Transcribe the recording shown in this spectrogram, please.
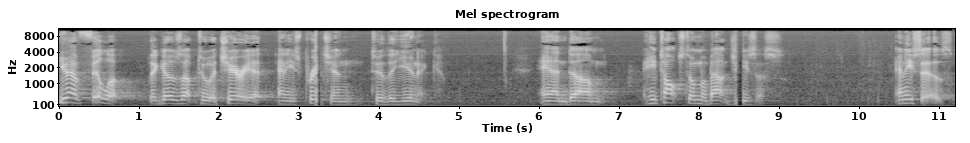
You have Philip that goes up to a chariot and he's preaching to the eunuch. And um, he talks to him about Jesus. And he says,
